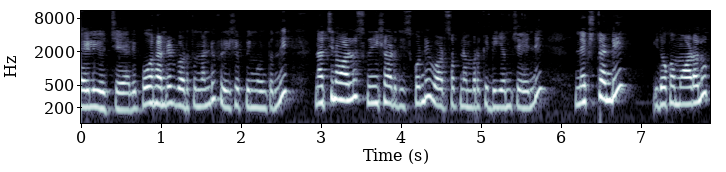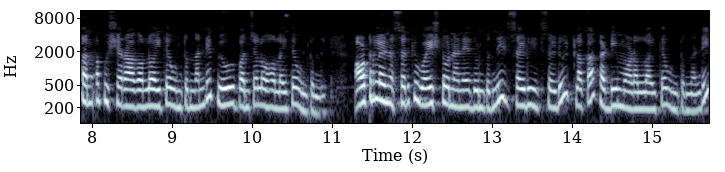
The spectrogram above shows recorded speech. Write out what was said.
డైలీ యూజ్ చేయాలి. ఫోర్ హండ్రెడ్ పడుతుందండి. ఫ్రీ షిప్పింగ్ ఉంటుంది. నచ్చిన వాళ్ళు స్క్రీన్ షాట్ తీసుకోండి. వాట్సాప్ నెంబర్కి డిఎం చేయండి. నెక్స్ట్ అండి ఇదొక మోడల్. కనక పుష్య రాగంలో అయితే ఉంటుందండి. ప్యూర్ పంచలోహంలో అయితే ఉంటుంది. అవుటర్ లైన్ వచ్చేసరికి వైట్ స్టోన్ అనేది ఉంటుంది. ఇటు సైడ్ ఇటు సైడ్ ఇట్లా కడ్డీ మోడల్లో అయితే ఉంటుందండి.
